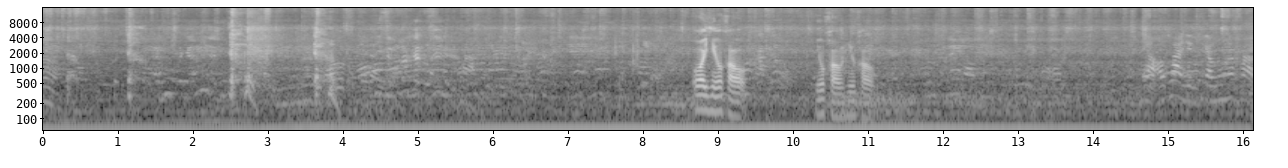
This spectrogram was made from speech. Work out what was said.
อืมโอ้ยหิวเขาวหิวเขาวหิวเขาว อยากเอาผ้าเย็นแก้วนึงนะค่ะ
